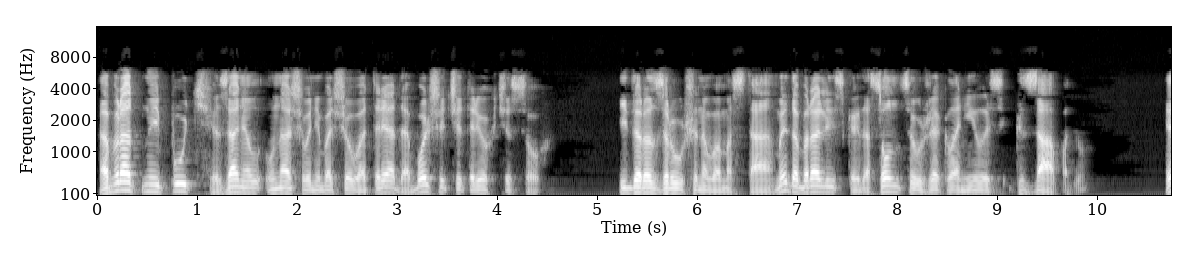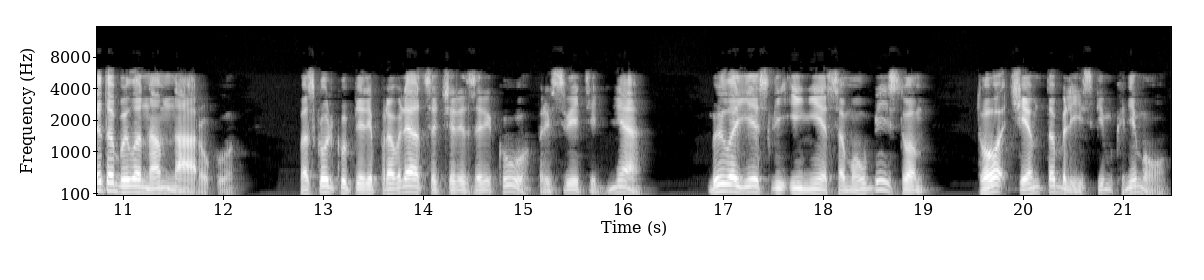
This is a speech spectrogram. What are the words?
Обратный путь занял у нашего небольшого отряда больше четырех часов, и до разрушенного моста мы добрались, когда солнце уже клонилось к западу. Это было нам на руку, поскольку переправляться через реку при свете дня было, если и не самоубийством, то чем-то близким к нему.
